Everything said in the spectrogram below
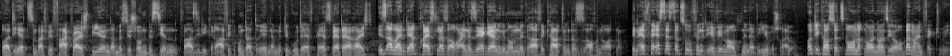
Wollt ihr jetzt zum Beispiel Far Cry spielen, da müsst ihr schon ein bisschen quasi die Grafik runterdrehen, damit ihr gute FPS-Werte erreicht. Ist aber in der Preisklasse auch eine sehr gerne genommene Grafikkarte und das ist auch in Ordnung. Den FPS-Test dazu findet ihr wie immer unten in der Videobeschreibung. Und die kostet 299 Euro bei Mindfactory.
